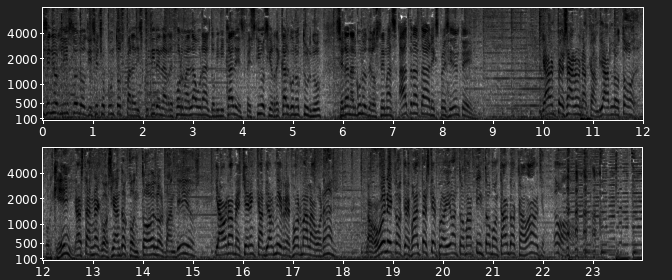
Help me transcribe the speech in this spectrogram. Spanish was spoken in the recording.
Sí, señor, listos los 18 puntos para discutir en la reforma laboral. Dominicales, festivos y recargo nocturno serán algunos de los temas a tratar, expresidente. Ya empezaron a cambiarlo todo. ¿Por qué? Ya están negociando con todos los bandidos. Y ahora me quieren cambiar mi reforma laboral. Lo único que falta es que prohíban tomar tinto montando a caballo. Oh.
